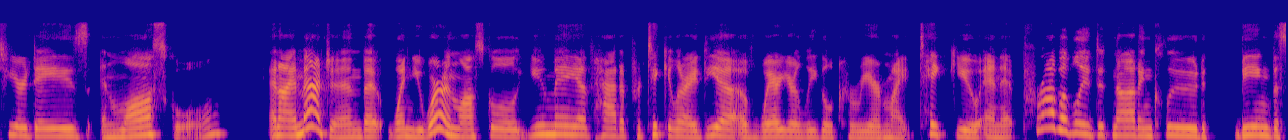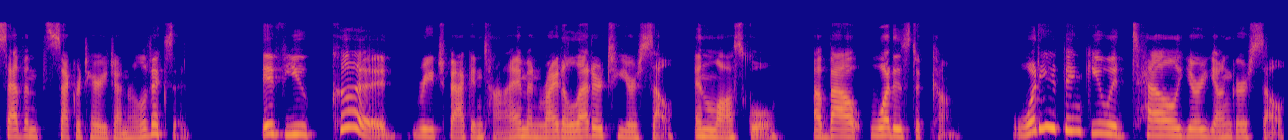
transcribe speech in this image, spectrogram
to your days in law school. And I imagine that when you were in law school, you may have had a particular idea of where your legal career might take you. And it probably did not include being the seventh Secretary General of ICSID. If you could reach back in time and write a letter to yourself in law school, about what is to come. What do you think you would tell your younger self?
